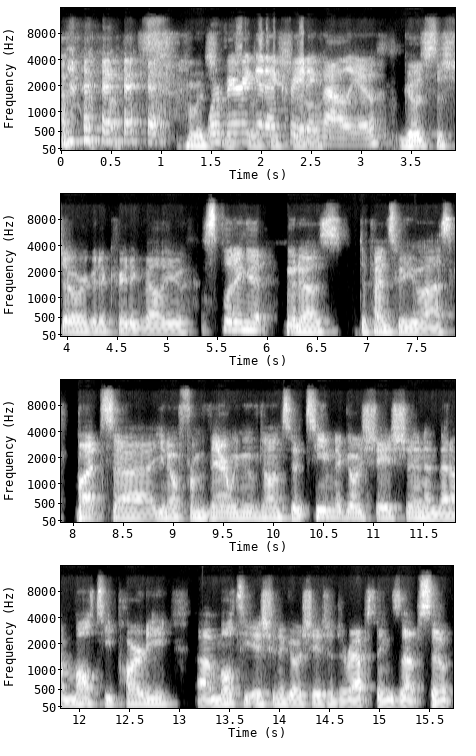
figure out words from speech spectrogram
which, we're very good at creating show, value. Goes to show we're good at creating value. Splitting it, who knows? Depends who you ask. But uh, you know, from there we moved on to team negotiation and then a multi-party, uh, multi-issue negotiation to wrap things up. So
